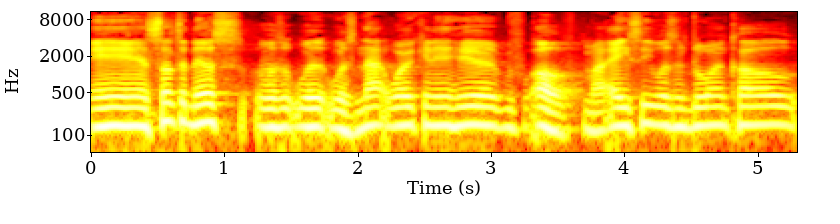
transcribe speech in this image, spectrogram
and something else was was, was not working in here, before, oh my AC wasn't blowing cold.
